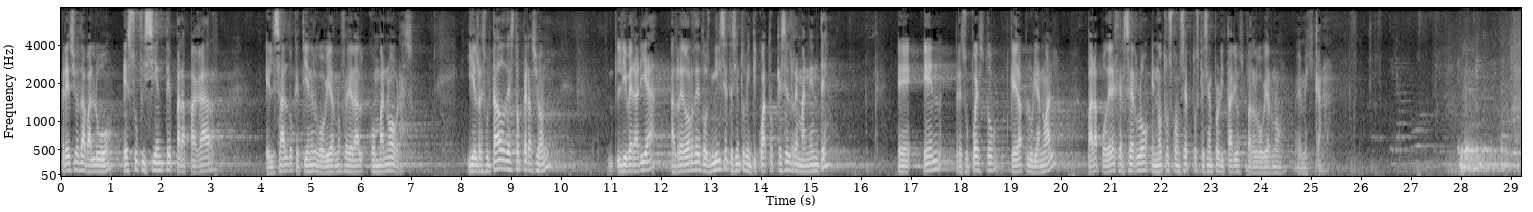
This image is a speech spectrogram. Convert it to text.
precio de avalúo, es suficiente para pagar el saldo que tiene el gobierno federal con Banobras. Y el resultado de esta operación liberaría alrededor de 2.724, que es el remanente, eh, en presupuesto que era plurianual para poder ejercerlo en otros conceptos que sean prioritarios para el gobierno eh, mexicano. El 130 millones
